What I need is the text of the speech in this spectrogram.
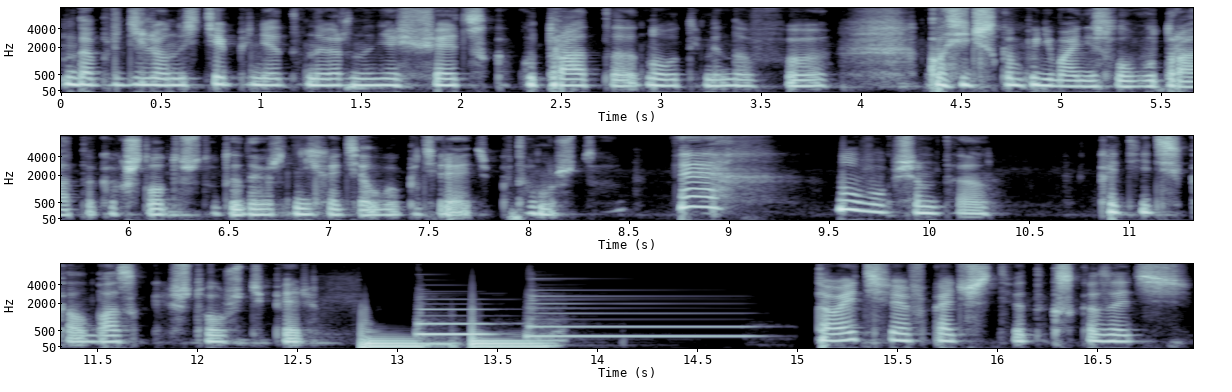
до определенной степени это, наверное, не ощущается как утрата, ну вот именно в классическом понимании слова утрата, как что-то, что ты, наверное, не хотел бы потерять, потому что, эх, ну, в общем-то, катитесь колбаской, что уж теперь. Давайте в качестве, так сказать,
